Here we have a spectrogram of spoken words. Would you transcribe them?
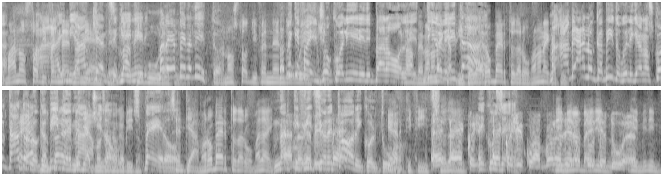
Roma, non sto ai difendendo bianchi niente. anziché Ma ai neri. Ma l'hai appena detto. Ma non sto difendendo Ma perché fai il questo. giocoliere di parole? Vabbè, ma Di non la hai verità. capito, dai, Roberto da Roma, non hai Ma capito. vabbè, hanno capito quelli che hanno ascoltato, Eh, hanno appunto, capito, eh, immagino. hanno capito. Spero. Sentiamo, Roberto da Roma, dai. Un artifizio retorico il tuo. Che artifizio, Eh, dai. eccoci, E cos'è? eccoci qua, buonasera a tutti e due. dimmi, dimmi.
